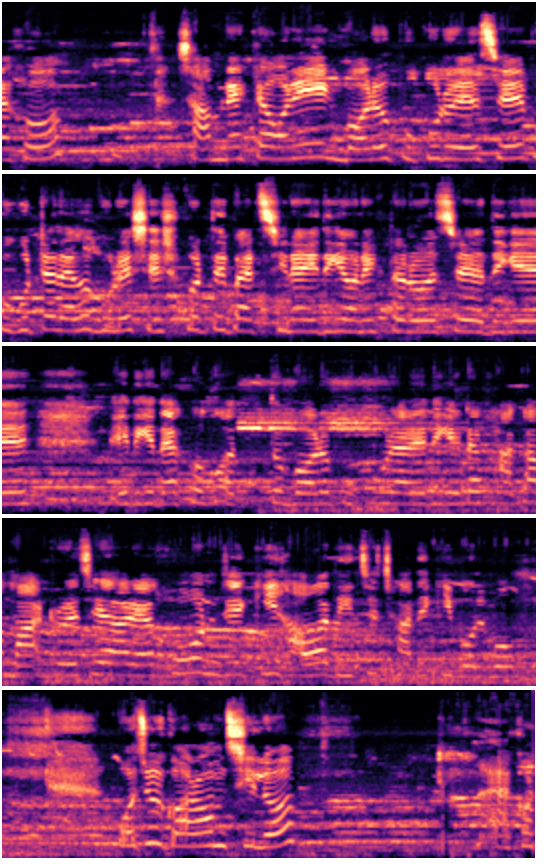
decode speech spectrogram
দেখো, সামনে একটা অনেক বড় পুকুর রয়েছে। পুকুরটা দেখো, ঘুরে শেষ করতে পারছি না। এদিকে অনেকটা রয়েছে, এদিকে এদিকে দেখো কত বড় পুকুর, আর এদিকে একটা ফাঁকা মাঠ রয়েছে। আর এখন যে কি হাওয়া দিচ্ছে ছাদে কি বলব? প্রচুর গরম ছিল। এখন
